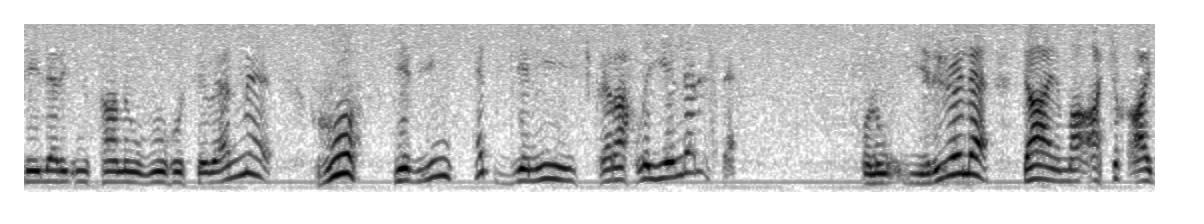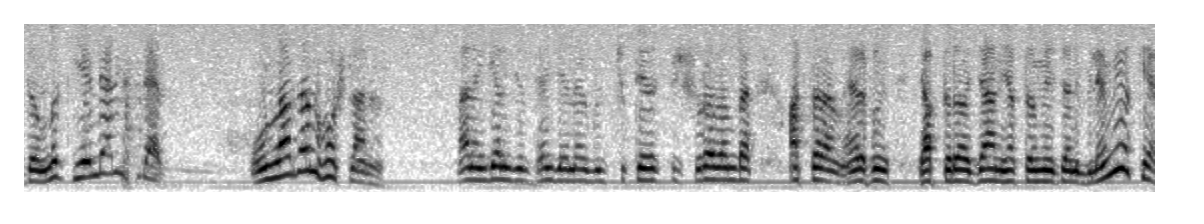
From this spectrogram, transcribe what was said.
şeyleri insanın ruhu sever mi? Ruh dediğin hep geniş, ferahlı yerler ister. Onun yeri öyle daima açık, aydınlık yerler ister. Onlardan hoşlanır. Hani gelince pencereler küçük devretmiş şuradan da atsaran herifin yaptıracağını yaptırmayacağını bilemiyor ki.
